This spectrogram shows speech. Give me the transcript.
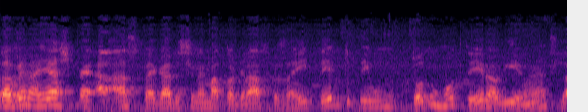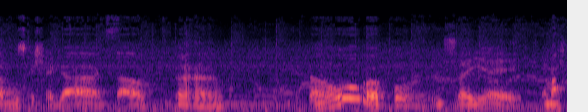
tá vendo aí as, as pegadas cinematográficas aí? Teve que ter um, todo um roteiro ali antes da música chegar e tal. Uhum. Então, pô, isso aí é, é massa.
